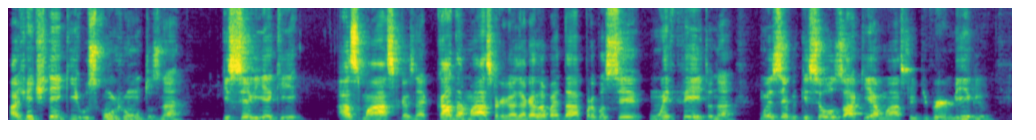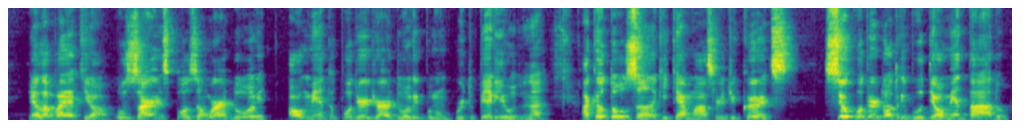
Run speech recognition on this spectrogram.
A gente tem aqui os conjuntos, né? Que seria aqui as máscaras, né? Cada máscara, galera, ela vai dar para você um efeito, né? Um exemplo que se eu usar aqui a máscara de vermelho, ela vai aqui, ó, usar explosão ardor aumenta o poder de ardor por um curto período, né? A que eu estou usando aqui, que é a máscara de Kurtz, seu poder do atributo é aumentado,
